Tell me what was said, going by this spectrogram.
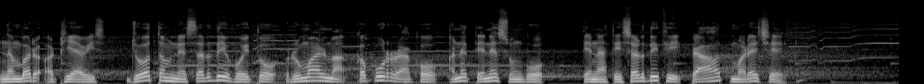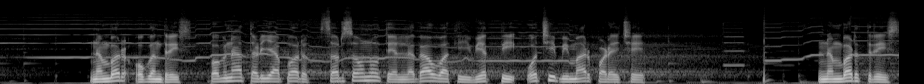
નંબર અઠ્યાવીસ. જો તમને શરદી હોય તો રૂમાલમાં કપૂર રાખો અને તેને સૂંઘો. તેનાથી શરદીથી રાહત મળે છે. નંબર ઓગણત્રીસ. પગના તળિયા પર સરસવનું તેલ લગાવવાથી વ્યક્તિ ઓછી બીમાર પડે છે. નંબર ત્રીસ.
